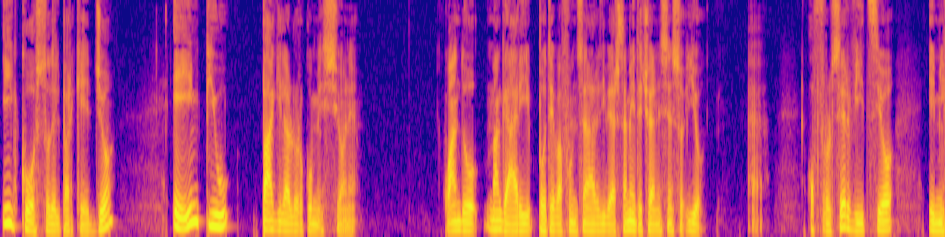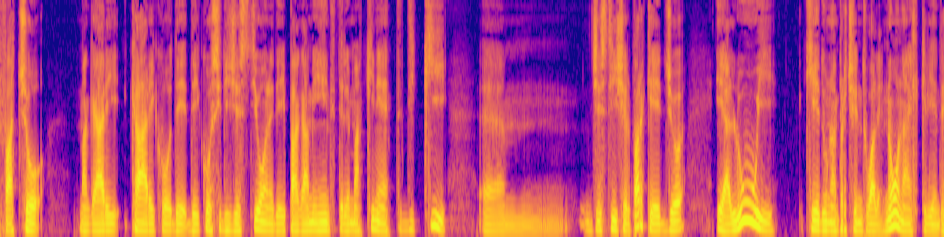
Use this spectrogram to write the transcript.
il costo del parcheggio e in più paghi la loro commissione quando magari poteva funzionare diversamente, cioè nel senso io eh, offro il servizio e mi faccio magari carico de- dei costi di gestione, dei pagamenti, delle macchinette di chi ehm, gestisce il parcheggio e a lui chiedo una percentuale, non al cliente,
